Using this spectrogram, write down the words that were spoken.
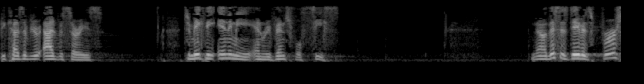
because of your adversaries, to make the enemy and revengeful cease. Now, this is David's first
